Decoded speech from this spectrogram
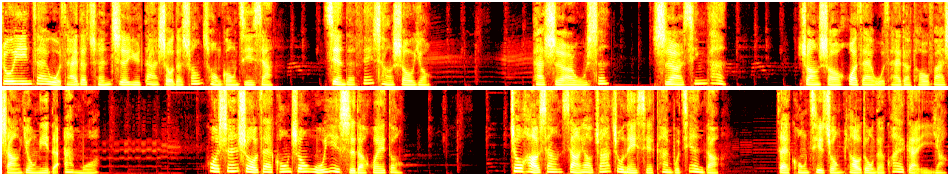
朱茵在武才的唇齿与大手的双重攻击下。显得非常受用。他时而无声，时而轻叹，双手或在武才的头发上用力的按摩，或伸手在空中无意识的挥动，就好像想要抓住那些看不见的，在空气中飘动的快感一样。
